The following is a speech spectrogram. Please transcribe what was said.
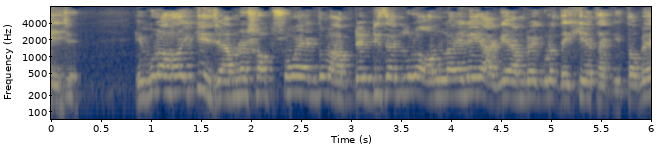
এই যে, এগুলো হয় কি যে আমরা সব সময় একদম আপডেট ডিজাইনগুলো অনলাইনে আগে আমরা এগুলো দেখিয়ে থাকি। তবে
